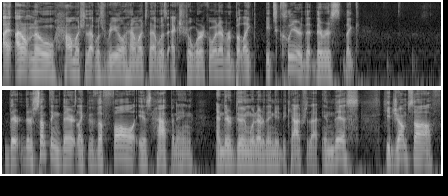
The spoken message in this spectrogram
I, I don't know how much of that was real and how much that was extra work or whatever, but like, it's clear that there is like, there there's something there. Like the fall is happening, and they're doing whatever they need to capture that. In this, he jumps off,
